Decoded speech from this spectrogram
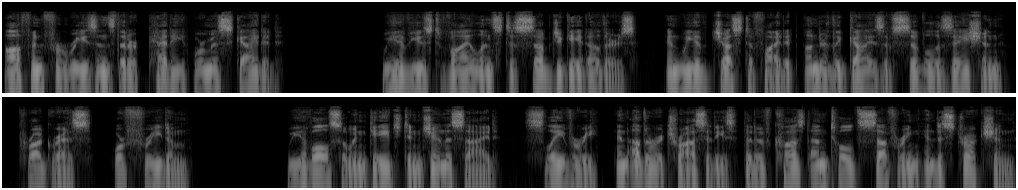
often for reasons that are petty or misguided. We have used violence to subjugate others, and we have justified it under the guise of civilization, progress, or freedom. We have also engaged in genocide, slavery, and other atrocities that have caused untold suffering and destruction.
